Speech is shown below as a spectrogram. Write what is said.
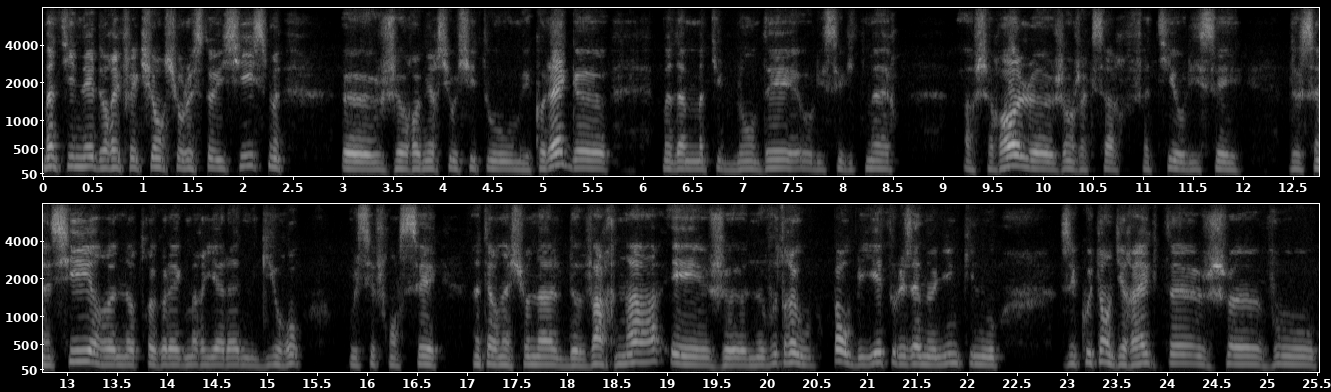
matinée de réflexion sur le stoïcisme. Euh, je remercie aussi tous mes collègues, euh, Madame Mathilde Blondet au lycée Wittmer à Charolles, Jean-Jacques Sarfati au lycée de Saint-Cyr, notre collègue Marie-Hélène Guiraud au lycée français international de Varna, et je ne voudrais pas oublier tous les anonymes qui nous écoutent en direct. Je vous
